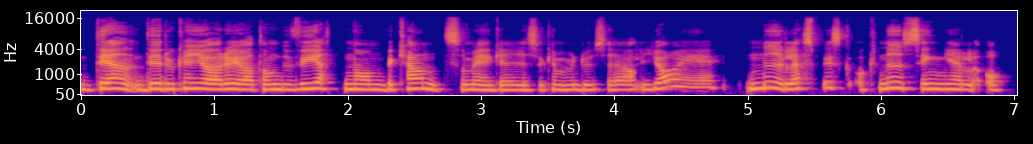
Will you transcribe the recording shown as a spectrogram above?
det, det du kan göra är att om du vet någon bekant som är gay så kan du säga, jag är nylesbisk och nysingel och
